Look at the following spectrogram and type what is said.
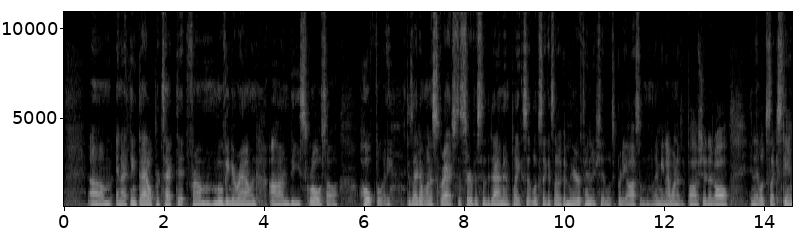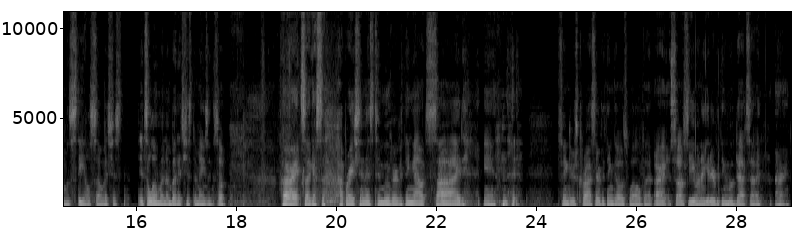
Um, and I think that'll protect it from moving around on the scroll saw hopefully because I don't want to scratch the surface of the diamond plate because it looks like it's like a mirror finish. It looks pretty awesome. I mean, I wanted to polish it at all, and it looks like stainless steel, so it's just, it's aluminum, but it's just amazing. So, all right, so I guess the operation is to move everything outside, and fingers crossed everything goes well, but all right, so I'll see you when I get everything moved outside. All right.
